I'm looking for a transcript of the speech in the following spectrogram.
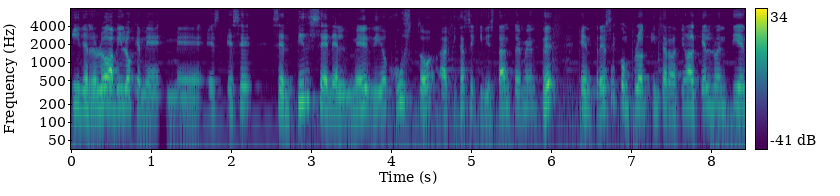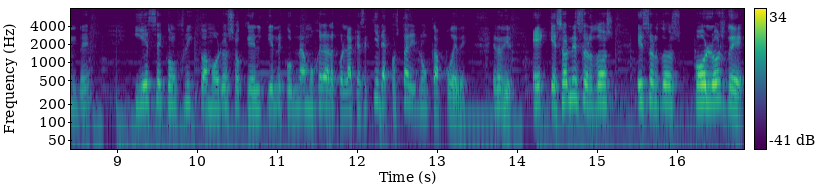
Y desde luego a mí lo que me, me- es ese sentirse en el medio, justo, quizás equidistantemente, entre ese complot internacional que él no entiende y ese conflicto amoroso que él tiene con una mujer con la que se quiere acostar y nunca puede. Es decir, eh, que son esos dos, esos dos polos de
